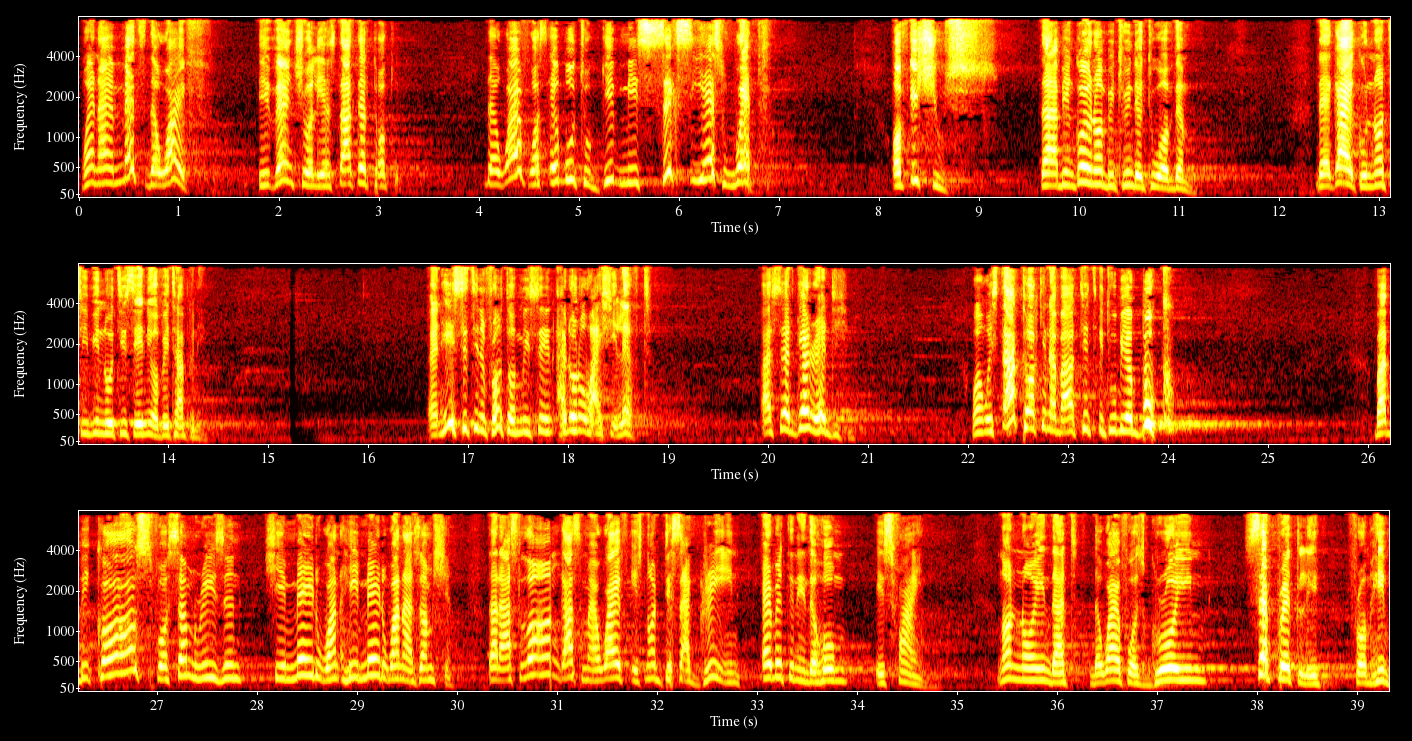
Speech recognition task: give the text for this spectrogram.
When I met the wife eventually and started talking, the wife was able to give me six years worth of issues that have been going on between the two of them. The guy could not even notice any of it happening. And he's sitting in front of me saying, I don't know why she left. I said, Get ready. When we start talking about it, it will be a book. But because for some reason she made one, he made one assumption that as long as my wife is not disagreeing, everything in the home is fine. Not knowing that the wife was growing separately from him.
